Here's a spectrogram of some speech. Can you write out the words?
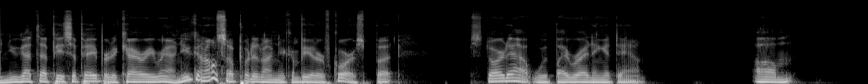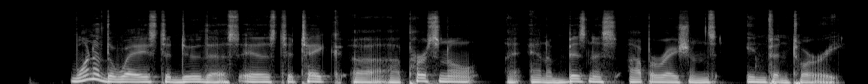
and you got that piece of paper to carry around. You can also put it on your computer, of course, but start out with by writing it down. Um, one of the ways to do this is to take a, a personal and a business operations inventory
